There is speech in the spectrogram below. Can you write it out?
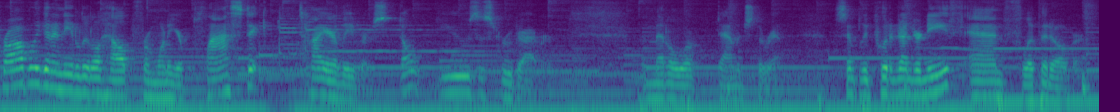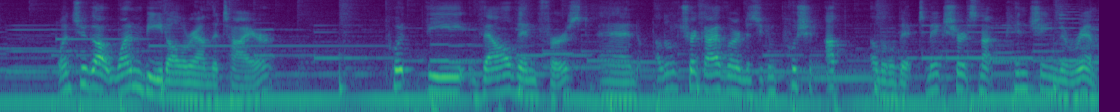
probably going to need a little help from one of your plastic tire levers. Don't use a screwdriver. The metal will damage the rim. Simply put it underneath and flip it over. Once you got one bead all around the tire, put the valve in first and a little trick I've learned is you can push it up a little bit to make sure it's not pinching the rim.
